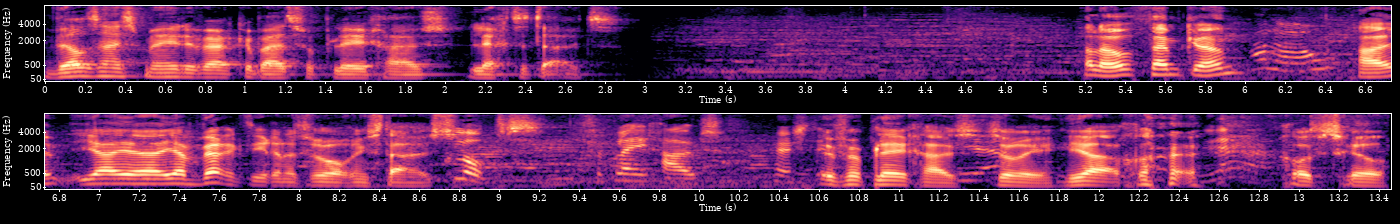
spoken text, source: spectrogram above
welzijnsmedewerker bij het verpleeghuis, legt het uit. Hallo, Femke. Hallo. Hi. Jij, eh, jij werkt hier in het verzorgingstehuis. Klopt, verpleeghuis. Een verpleeghuis, sorry. Ja, gro- groot verschil.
